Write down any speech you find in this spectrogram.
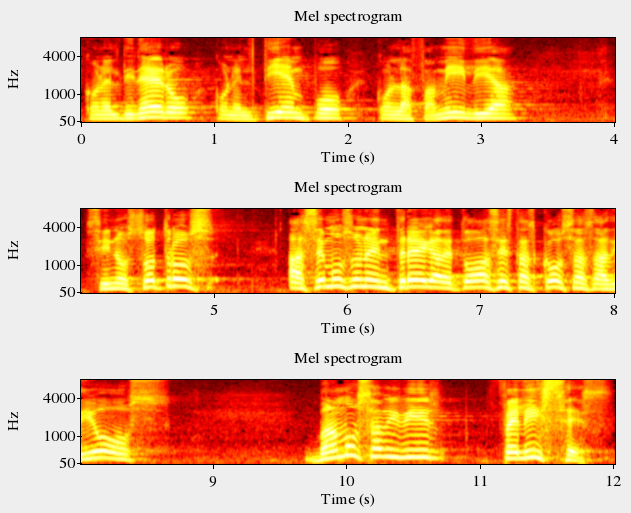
con el dinero, con el tiempo, con la familia. Si nosotros hacemos una entrega de todas estas cosas a Dios, vamos a vivir felices,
